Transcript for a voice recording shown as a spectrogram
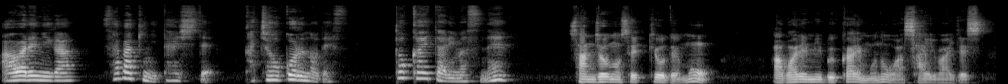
憐れみが裁きに対して勝ち誇るのです。と書いてありますね。三条の説教でも、憐れみ深いものは幸いです。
